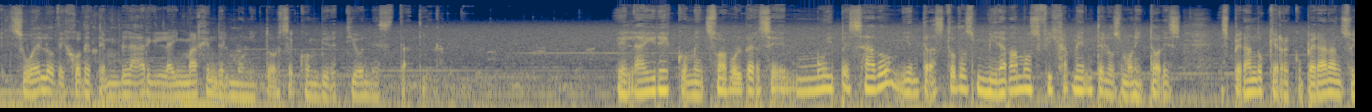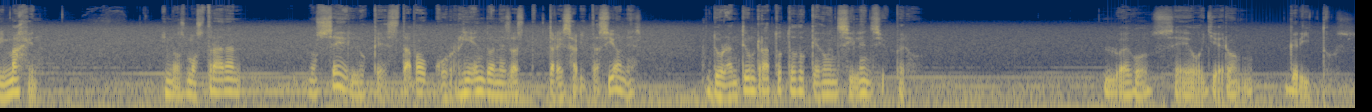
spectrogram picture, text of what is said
el suelo dejó de temblar y la imagen del monitor se convirtió en estática. El aire comenzó a volverse muy pesado mientras todos mirábamos fijamente los monitores, esperando que recuperaran su imagen y nos mostraran, no sé, lo que estaba ocurriendo en esas tres habitaciones. Durante un rato todo quedó en silencio, pero luego se oyeron gritos.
